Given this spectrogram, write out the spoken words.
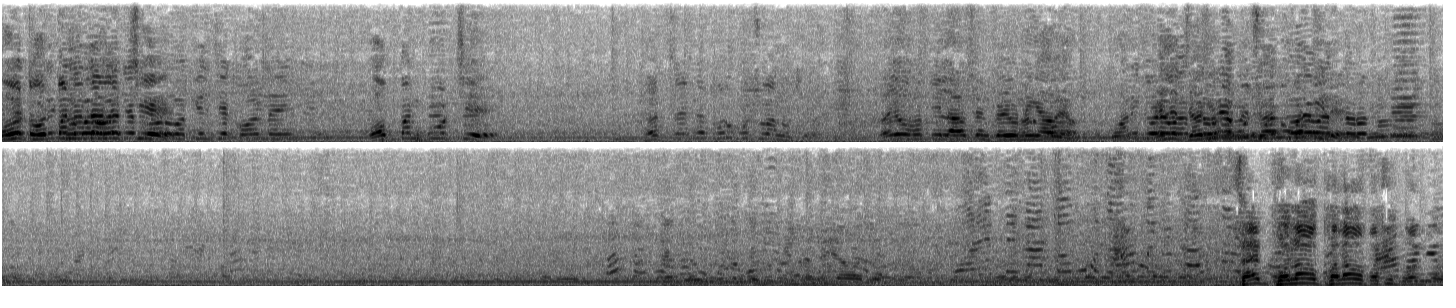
કોર્ટ ઓપન અદાલત છે. વકીલ છે કોણ નહીં? ઓપન કોર્ટ છે. જજ સાહેબ ને થોડું પૂછવાનું છે. કયો વકીલ આવશે ને કયો નહીં આવે એમ. એટલે જજ ને પૂછવાનું વકીલે. સાહેબ ખોલાવો ખોલાવો પછી ફોન કરો.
